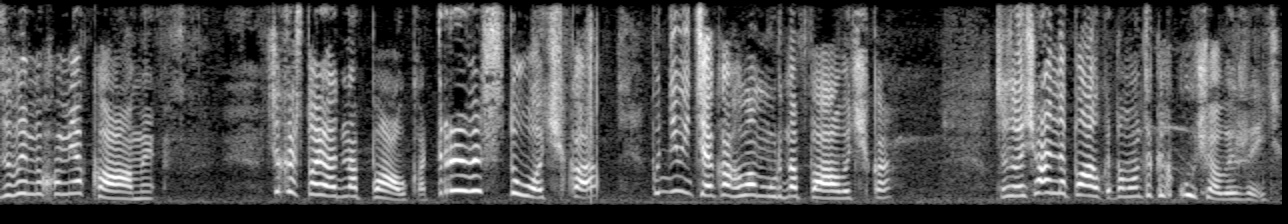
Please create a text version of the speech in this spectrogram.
злими хом'яками. Скільки стоїть одна палка? Три листочка. Подивіться, яка гламурна паличка. Це звичайна палка, там вона таких куча лежить.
